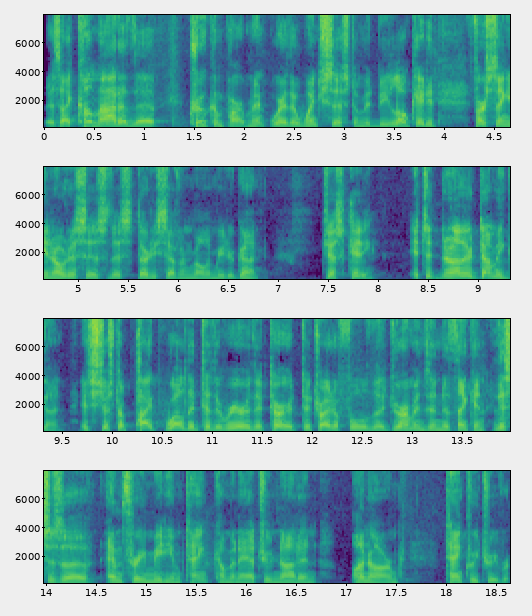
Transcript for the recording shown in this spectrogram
As I come out of the crew compartment where the winch system would be located, first thing you notice is this 37 millimeter gun. Just kidding. It's another dummy gun. It's just a pipe welded to the rear of the turret to try to fool the Germans into thinking this is a M3 medium tank coming at you, not an unarmed tank retriever.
